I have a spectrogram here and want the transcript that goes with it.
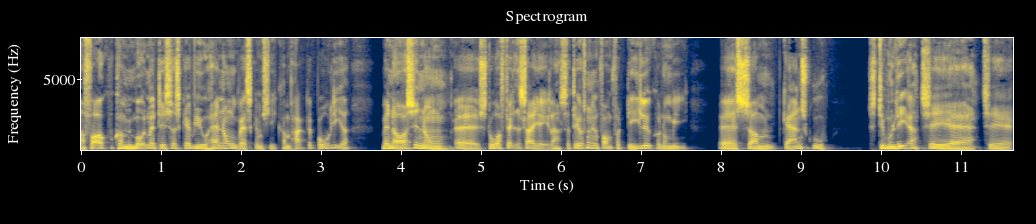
og for at kunne komme i mål med det, så skal vi jo have nogle, hvad skal man sige, kompakte boliger, men også nogle øh, store fællesarealer. Så det er jo sådan en form for deleøkonomi, øh, som gerne skulle stimulere til, øh, til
